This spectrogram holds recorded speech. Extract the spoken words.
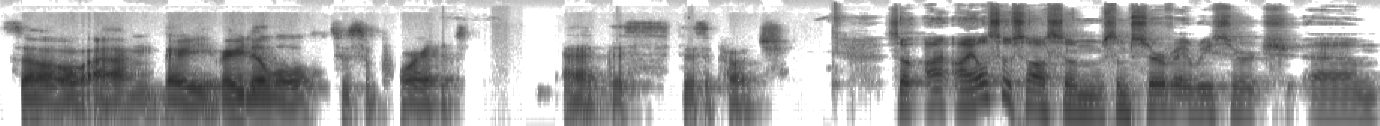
So um, very, very little to support uh, this this approach. So I, I, also saw some some survey research um,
